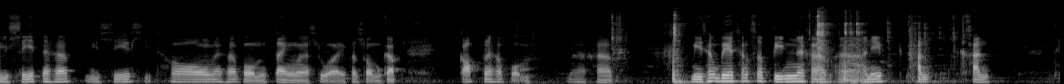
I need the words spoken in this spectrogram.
รีซีทนะครับรีซีทสีทองนะครับผมแต่งมาสวยผสมกับก๊อกนะครับผมนะครับ มีทั้งเบสทั้งสปินนะครับอ่าอันนี้คันคัน เท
